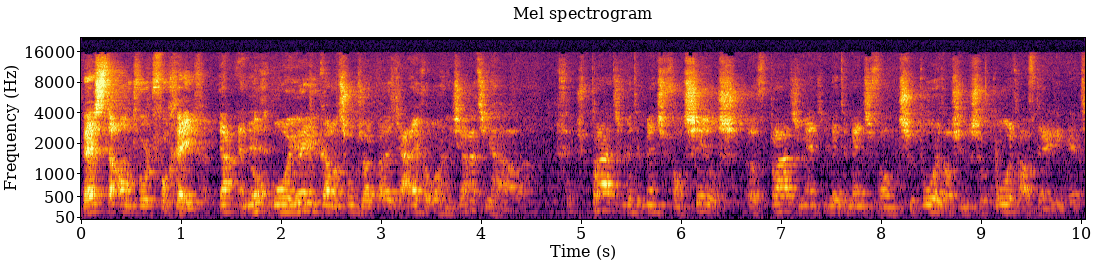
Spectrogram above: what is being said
beste antwoord voor geven. Ja, en nog mooier, je kan het soms ook uit je eigen organisatie halen. Praat eens met de mensen van sales of praat eens met, met de mensen van support als je een supportafdeling hebt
